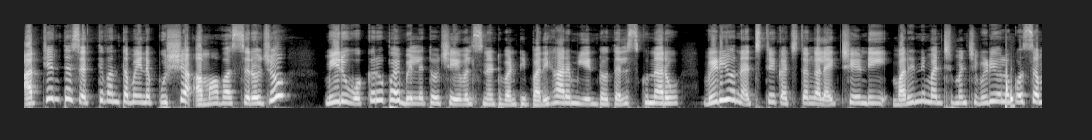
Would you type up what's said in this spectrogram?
అత్యంత శక్తివంతమైన పుష్య అమావాస్య రోజు. మీరు ఒక్క రూపాయి బిళ్ళతో చేయవలసినటువంటి పరిహారం ఏంటో తెలుసుకున్నారు. వీడియో నచ్చితే ఖచ్చితంగా లైక్ చేయండి. మరిన్ని మంచి మంచి వీడియోల కోసం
